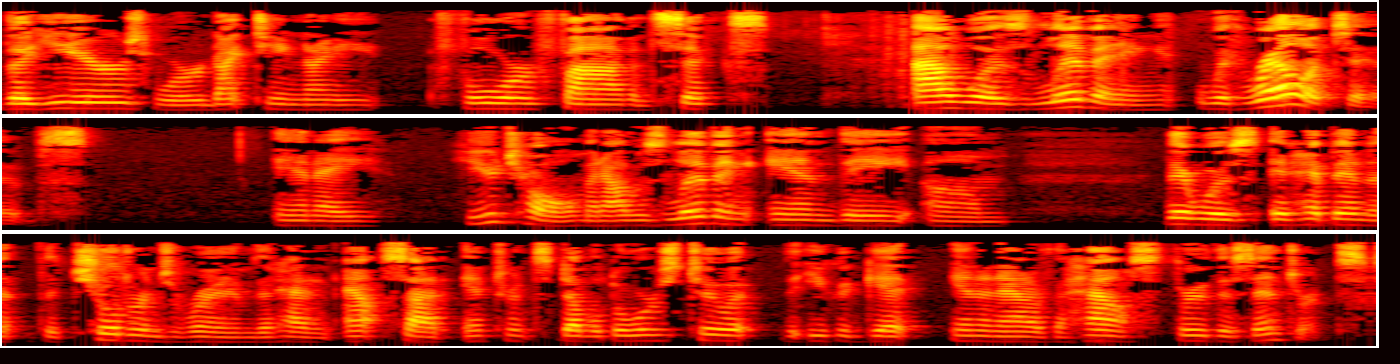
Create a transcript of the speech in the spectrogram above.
The years were 1994, 5, and 6. I was living with relatives in a huge home, and I was living in the um, there was it had been the children's room that had an outside entrance, double doors to it that you could get in and out of the house through this entrance.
